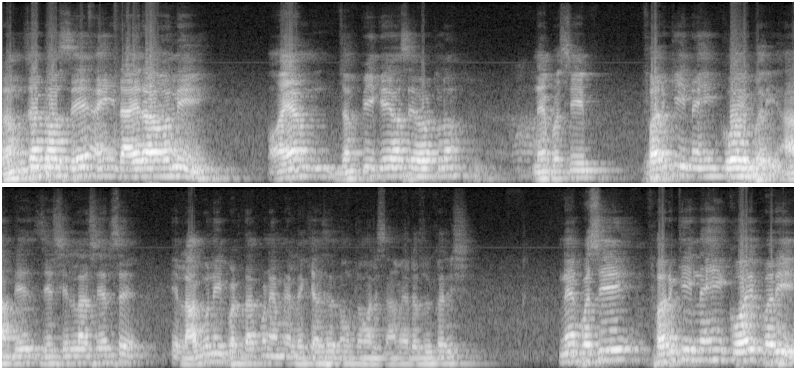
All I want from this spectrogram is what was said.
રમઝટો છે અહીં ડાયરાઓની. એમ જંપી ગયો છે ઓટલો. ને પછી ફરકી નહીં, કોઈ ભરી. આ બે જે છેલ્લા શેર છે, એ લાગુ નહીં પડતા, પણ એમણે લખ્યા છે તો હું તમારી સામે રજૂ કરીશ. ને પછી ફરકી નહીં, કોઈ પરી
